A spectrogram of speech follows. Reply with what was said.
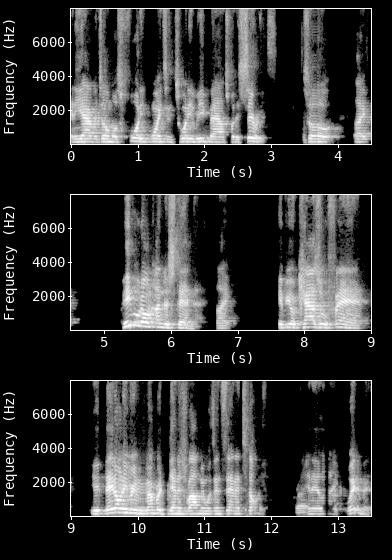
and he averaged almost 40 points and 20 rebounds for the series. So, like, people don't understand that. Like, if you're a casual fan, you, they don't even remember Dennis Rodman was in San Antonio. Right. And they're like, wait a minute,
